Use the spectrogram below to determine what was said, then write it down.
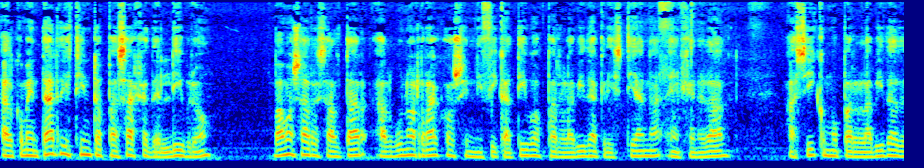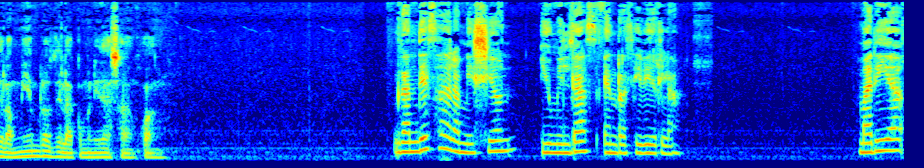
Al comentar distintos pasajes del libro, vamos a resaltar algunos rasgos significativos para la vida cristiana en general, así como para la vida de los miembros de la comunidad San Juan. Grandeza de la misión y humildad en recibirla. María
